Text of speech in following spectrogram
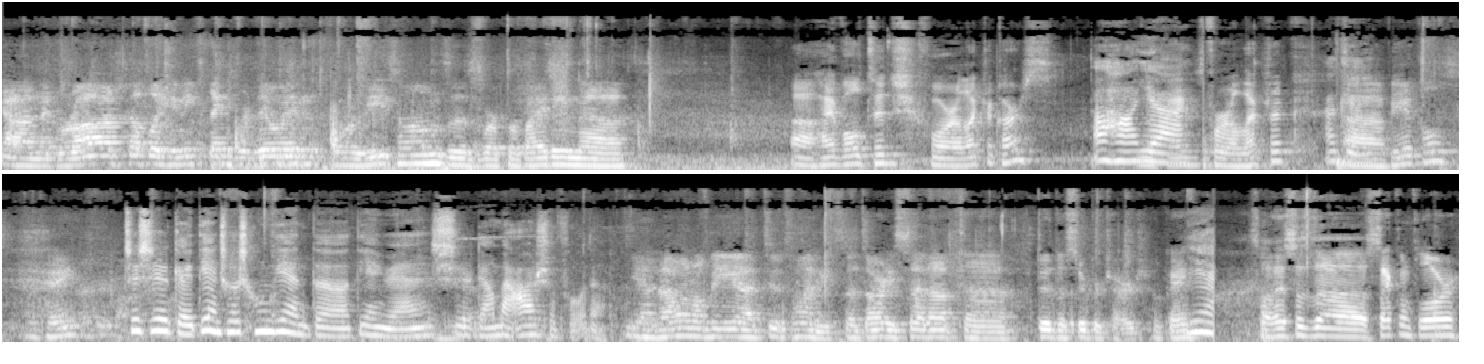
uh, in the garage, a couple of unique things we're doing for these homes is we're providing uh, uh, high voltage for electric cars. 啊哈，Yeah， okay, For electric Okay. uh, vehicles. Okay. 这是给电车充电的电源，是两百二十伏的。 Yeah, that one will be uh, 220, so it's already set up to do the supercharge. Okay. Yeah. So this is the second floor.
